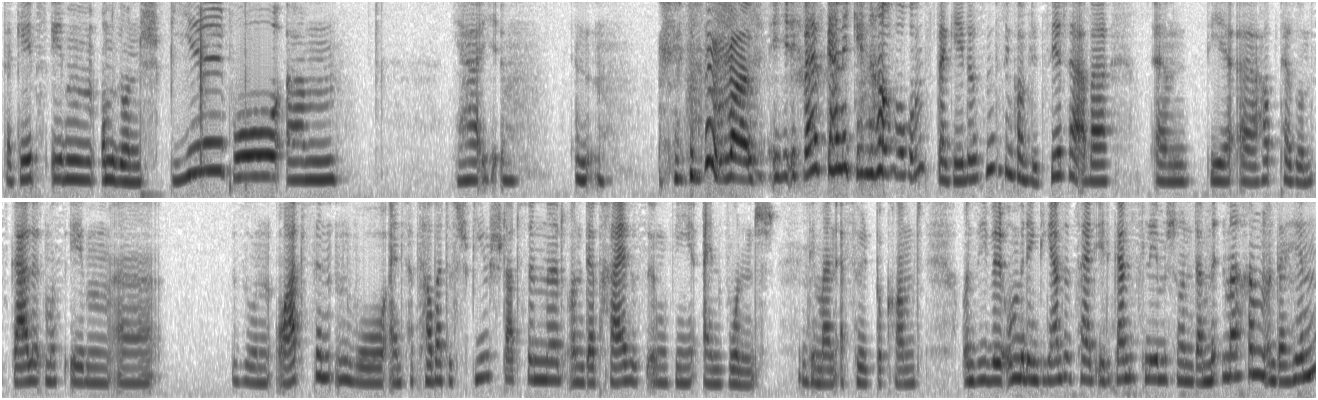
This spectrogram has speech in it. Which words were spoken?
Da geht es eben um so ein Spiel, wo ähm, ja, ich. Ähm, Was? Ich, ich weiß gar nicht genau, worum es da geht. Das ist ein bisschen komplizierter, aber ähm, die äh, Hauptperson Scarlett muss eben äh, so einen Ort finden, wo ein verzaubertes Spiel stattfindet und der Preis ist irgendwie ein Wunsch, mhm. den man erfüllt bekommt. Und sie will unbedingt die ganze Zeit, ihr ganzes Leben schon da mitmachen und dahin,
